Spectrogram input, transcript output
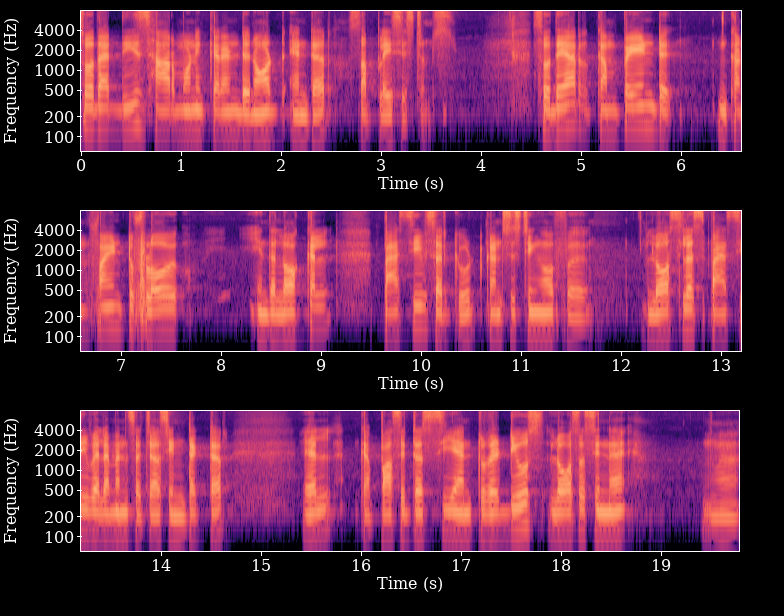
so that these harmonic current do not enter supply systems. So they are confined, confined to flow in the local passive circuit consisting of uh, lossless passive elements such as inductor, L, capacitor C and to reduce losses in a uh,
